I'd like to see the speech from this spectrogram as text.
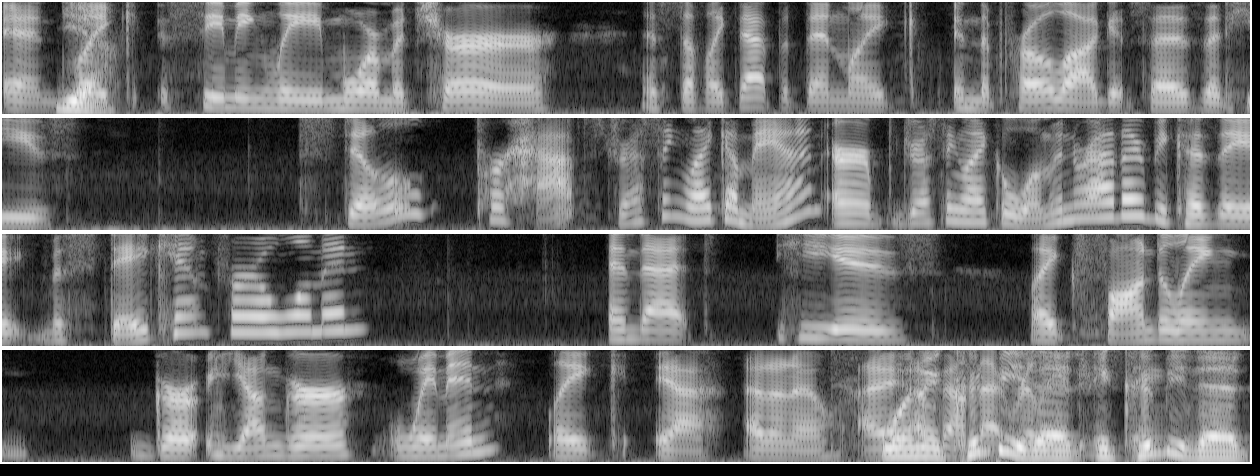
and yeah. like seemingly more mature and stuff like that. But then, like in the prologue, it says that he's still perhaps dressing like a man or dressing like a woman rather because they mistake him for a woman? And that he is like fondling gir- younger women? Like yeah i don't know. I, well and I it could that be really that it could be that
